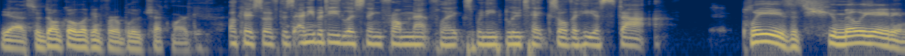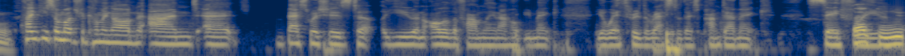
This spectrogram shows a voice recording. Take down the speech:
yeah, so don't go looking for a blue check mark. Okay, so if there's anybody listening from Netflix, we need blue ticks over here stat. Please, it's humiliating. Thank you so much for coming on and uh, best wishes to you and all of the family. And I hope you make your way through the rest of this pandemic safely. Thank you. You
